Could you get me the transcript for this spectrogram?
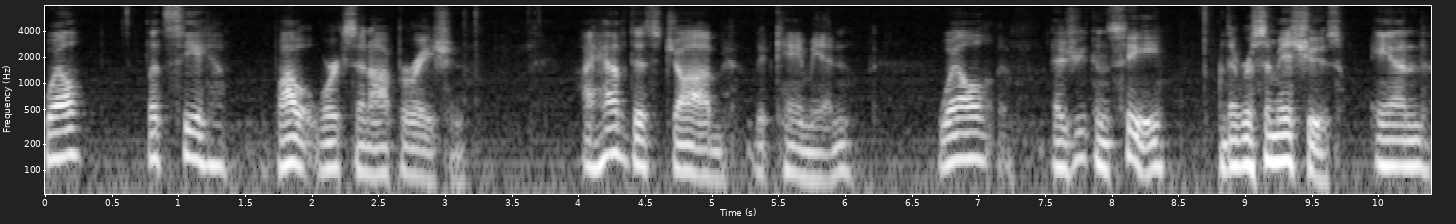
Well, let's see how it works in operation. I have this job that came in. Well, as you can see, there were some issues and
